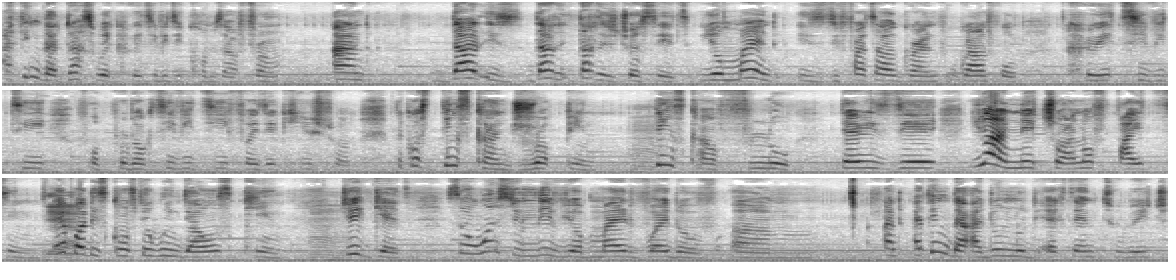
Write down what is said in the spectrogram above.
I think that that's where creativity comes out from. And that is that that is just it. Your mind is the fertile ground ground for creativity for productivity for execution. Because things can drop in. Mm. things can flow. There is a you and nature are not fighting. Yeah. everybody's comfortable in their own skin. Mm. do you get? So once you leave your mind void of um and i think that i don't know the extent to which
